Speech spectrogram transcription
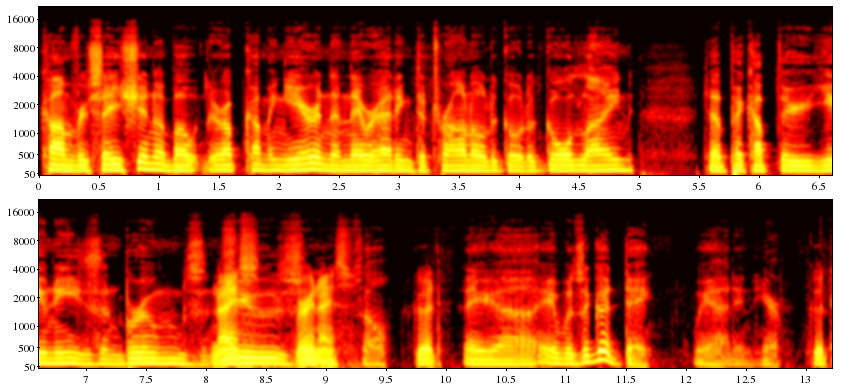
conversation about their upcoming year, and then they were heading to Toronto to go to Goldline to pick up their unis and brooms and Nice. shoes. Very nice. So Good. they, uh, it was a good day we had in here. Good.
